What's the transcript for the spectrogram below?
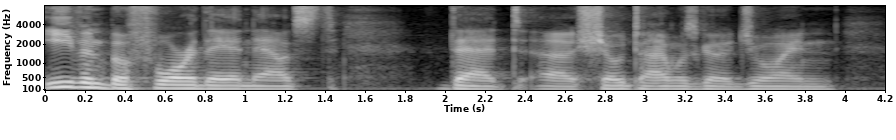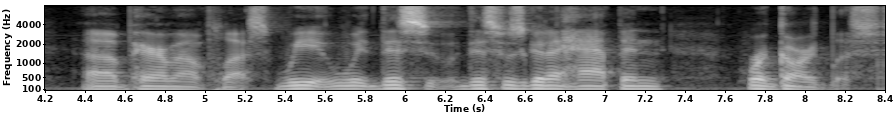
even before they announced that uh, Showtime was going to join uh, Paramount Plus. We, we, this this was going to happen regardless.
